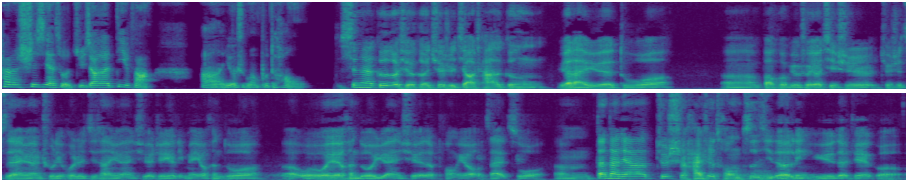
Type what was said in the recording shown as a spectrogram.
他们视线所聚焦的地方，嗯，有什么不同？现在各个学科确实交叉的更越来越多，嗯，包括比如说，尤其是就是自然语言处理或者计算语言学这个里面有很多，呃，我我也有很多语言学的朋友在做，嗯，但大家就是还是从自己的领域的这个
